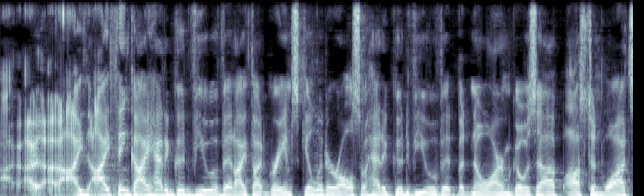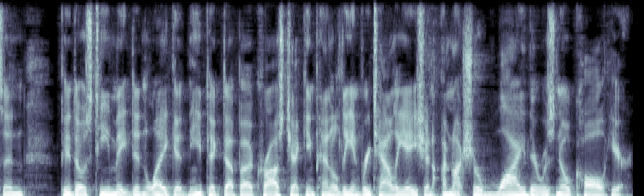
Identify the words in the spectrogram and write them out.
I, I, think I had a good view of it. I thought Graham Skilliter also had a good view of it, but no arm goes up. Austin Watson, Pinto's teammate, didn't like it, and he picked up a cross checking penalty in retaliation. I'm not sure why there was no call here.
